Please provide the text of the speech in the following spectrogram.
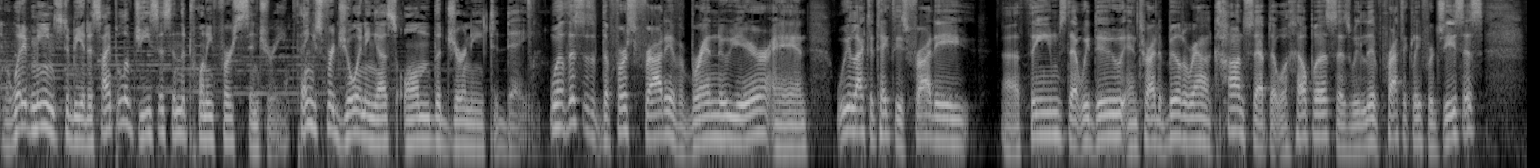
and what it means to be a disciple of Jesus in the 21st century. Thanks for joining us on the journey today. Well, this is the first Friday of a brand new year and we like to take these Friday uh, themes that we do and try to build around a concept that will help us as we live practically for Jesus.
